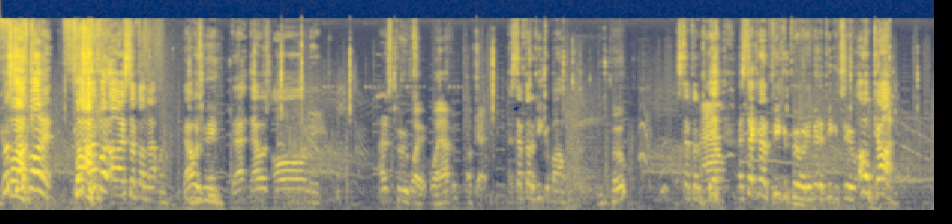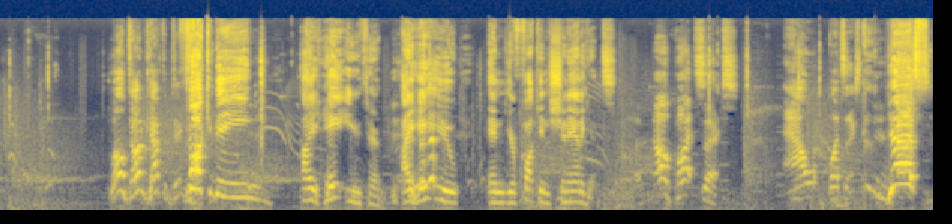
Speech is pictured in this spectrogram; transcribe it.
Go Fuck. step on it. Go Fuck. step on. Oh, I stepped on that one. That was me. That that was all me. I just pooped. Wait, what happened? Okay. I stepped on a Pika bomb. Poo? I stepped on a Ow. I stepped on a Peekaboo and he made a Pikachu. Oh God. Well done, Captain Dick. Fuck me! I hate you, Tim. I hate you and your fucking shenanigans. Oh, butt sex. Ow, butt sex. Yes!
